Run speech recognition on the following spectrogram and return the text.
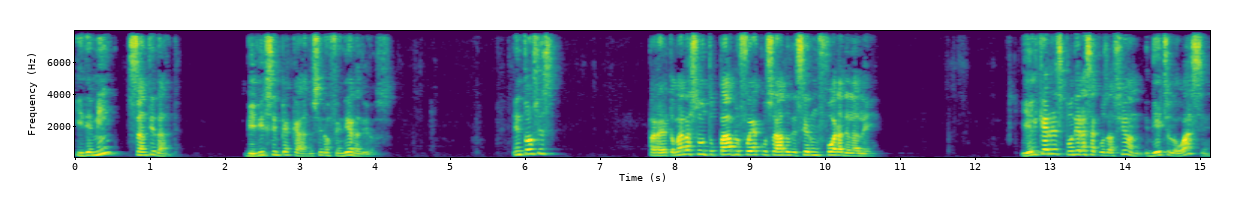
e de mim? Santidade. Vivir sem pecado, sem ofender a Deus. Então, para retomar o assunto, Pablo foi acusado de ser um fora da lei. Y él quiere responder a esa acusación, y de hecho lo hace.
